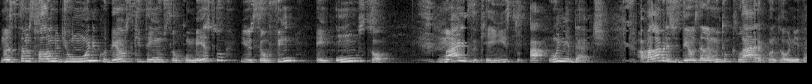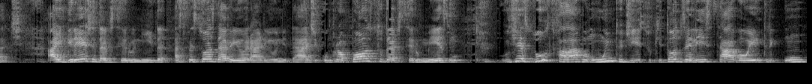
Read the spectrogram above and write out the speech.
nós estamos falando de um único Deus que tem o seu começo e o seu fim em um só. Mais do que isso, a unidade. A palavra de Deus ela é muito clara quanto à unidade. A igreja deve ser unida, as pessoas devem orar em unidade, o propósito deve ser o mesmo. Jesus falava muito disso, que todos eles estavam entre um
